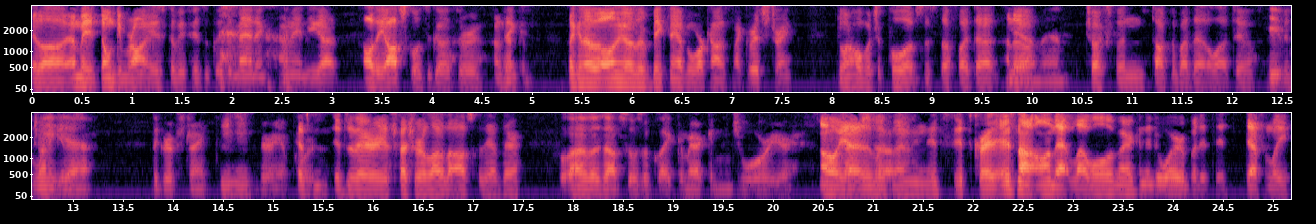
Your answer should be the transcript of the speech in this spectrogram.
it'll. Uh, I mean, don't get me wrong, it'll still be physically demanding. I mean, you got all the obstacles to go through. I think like another only other big thing I've been working on is my grip strength, doing a whole bunch of pull ups and stuff like that. I know Yeah, man. Chuck's been talking about that a lot too. It, been trying we, to get us- yeah, the grip strength is Mhm. very It's, important. it's very, especially a lot of the obstacles they have there. A lot of those obstacles look like American Ninja Warrior. Oh yeah, it look, stuff. I mean it's it's crazy. It's not on that level of American Ninja Warrior, but it's it's definitely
